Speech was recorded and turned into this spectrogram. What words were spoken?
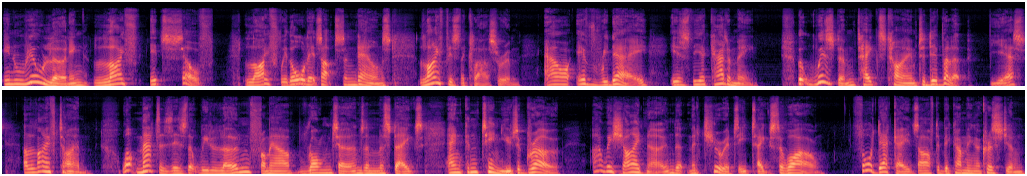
In real learning, life itself, life with all its ups and downs, life is the classroom. Our everyday is the academy. But wisdom takes time to develop. Yes, a lifetime. What matters is that we learn from our wrong turns and mistakes and continue to grow. I wish I'd known that maturity takes a while. Four decades after becoming a Christian,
